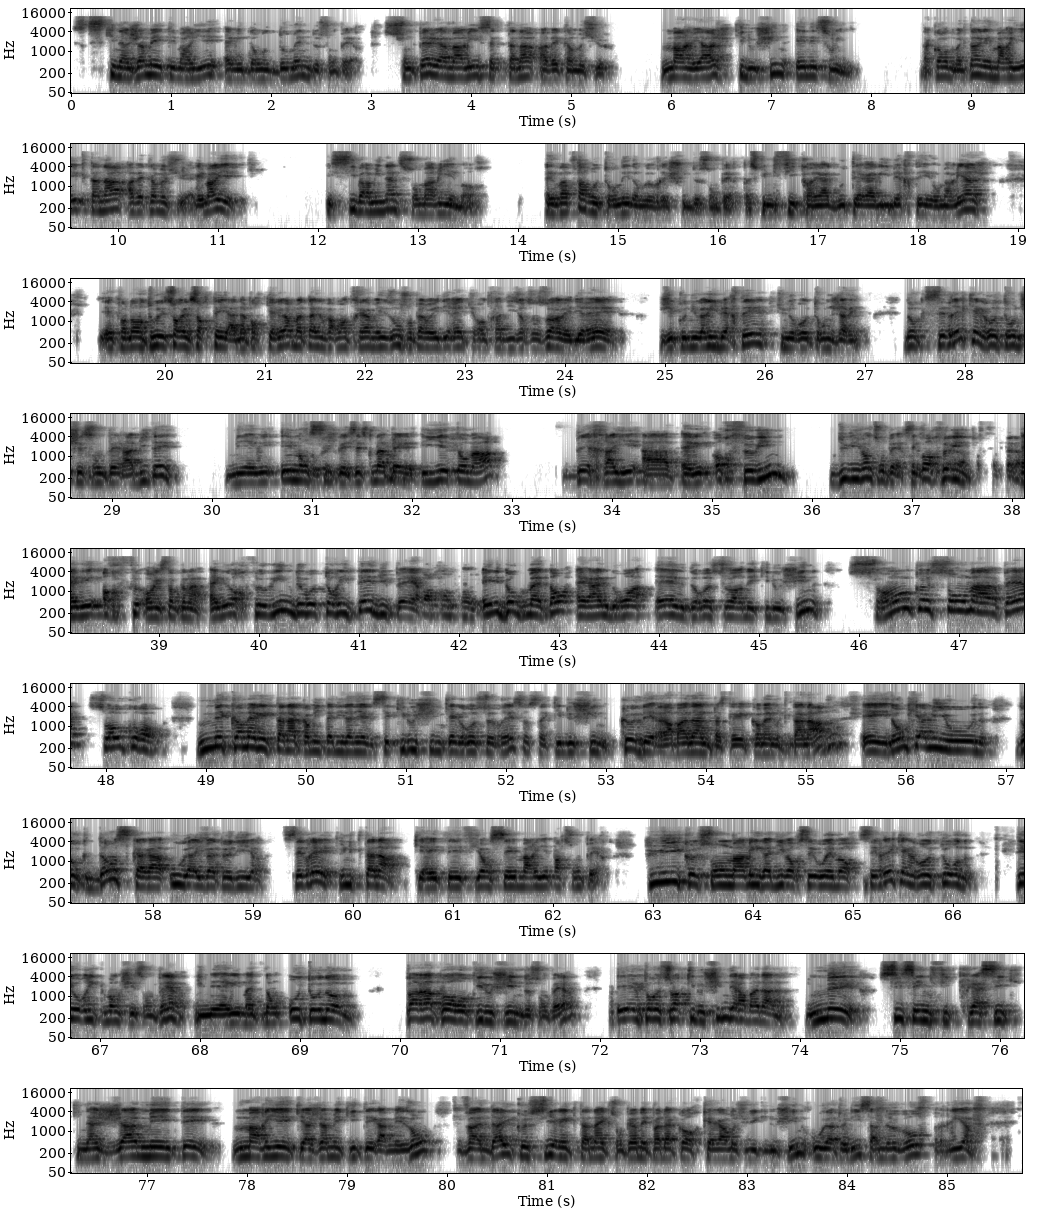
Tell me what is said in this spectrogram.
ce qui n'a jamais été mariée, elle est dans le domaine de son père. Son père a marié cette Ktana avec un monsieur. Mariage, Kiddushin et Nesouin. D'accord? Maintenant, elle est mariée, Ktana, avec un monsieur. Elle est mariée. Et si Barminan, son mari est mort, elle va pas retourner dans le réchute de son père. Parce qu'une fille, quand elle a goûté à la liberté au mariage, et pendant tous les soirs, elle sortait à n'importe quelle heure. Maintenant, elle va rentrer à la maison. Son père lui dirait Tu rentres à 10 h ce soir. Elle lui dirait J'ai connu la liberté, tu ne retournes jamais. Donc, c'est vrai qu'elle retourne chez son père habité, mais elle est émancipée. C'est ce qu'on appelle Yetoma, Bechaye Elle est orpheline du vivant de son père. C'est quoi orpheline? Elle est orpheline. Elle est orpheline de l'autorité du père. Et donc maintenant, elle a le droit, elle, de recevoir des kilouchines sans que son père soit au courant. Mais comme elle est Tana, comme il t'a dit Daniel, c'est Kilushin qu'elle recevrait, ce serait Kilushin que des Rabanan, parce qu'elle est quand même Ktana, et donc il y a Mioun. Donc dans ce cas-là, où là il va te dire, c'est vrai, une Ktana qui a été fiancée, mariée par son père, puis que son mari l'a divorcée ou est morte, c'est vrai qu'elle retourne théoriquement chez son père, mais elle est maintenant autonome par rapport au Kilushin de son père et elle peut recevoir Kilushin des Rabanan. Mais si c'est une fille classique qui n'a jamais été mariée, qui n'a jamais quitté la maison, va dire que si elle est Ktana et que son père n'est pas d'accord qu'elle a reçu des Kilushin, ou la ça ne vaut rien.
